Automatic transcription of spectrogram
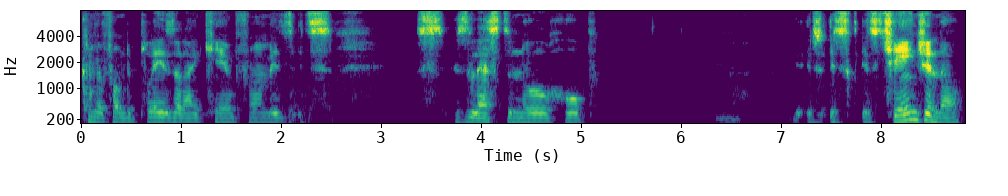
coming from the place that I came from, it's it's it's, less to no hope. You know, it's it's it's changing now.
